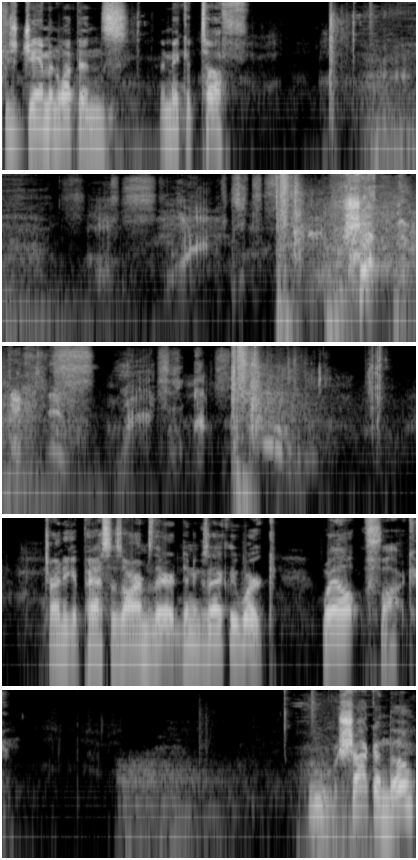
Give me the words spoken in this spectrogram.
These jamming weapons, they make it tough. shit! Trying to get past his arms there, it didn't exactly work. Well, fuck. Ooh, shotgun though.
